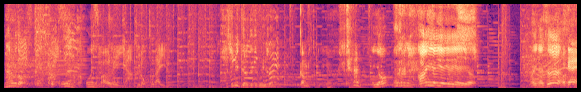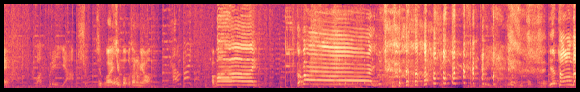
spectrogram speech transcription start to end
え！なるほど。ここうやのかこうやのか。2プレイヤークロコダイル。初めての出てくるんじゃん。ガンビットみたいにいいよ。あいやいやいやいやいや。はいナイス。オッケワンプレイヤー。シュッポはいチュッポポ頼むよ乾杯乾杯乾杯いや頼んだ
